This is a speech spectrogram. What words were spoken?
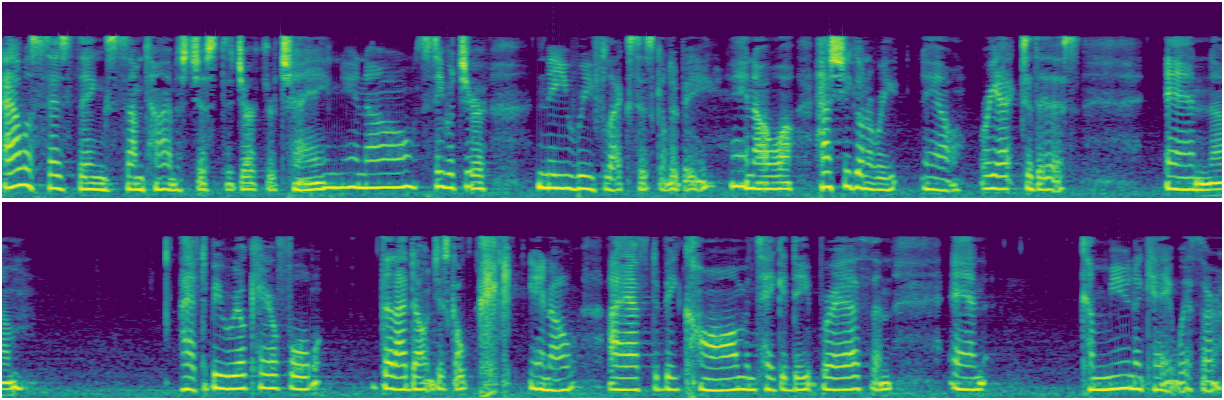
Alice says things sometimes just to jerk your chain, you know, see what your knee reflex is going to be. You know, uh, how's she going to re, you know, react to this? And um, I have to be real careful that I don't just go, you know. I have to be calm and take a deep breath and and communicate with her.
